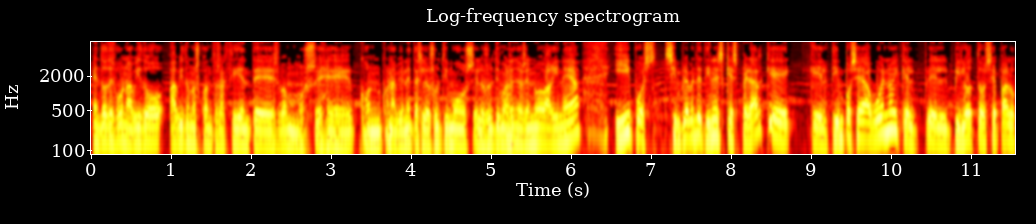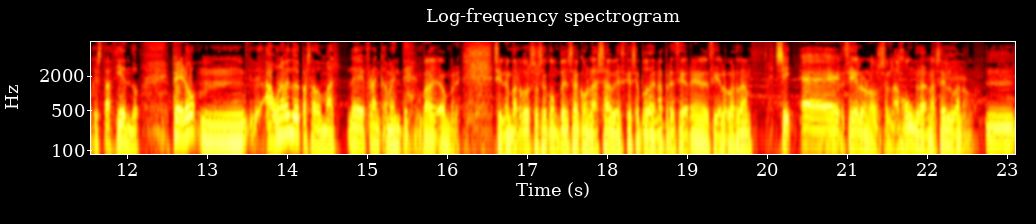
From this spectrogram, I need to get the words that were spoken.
entonces bueno, ha habido, ha habido unos cuantos accidentes vamos, eh, con, avionetas en los últimos, en los últimos mm. años en Nueva Guinea y pues simplemente tienes que esperar que, el tiempo sea bueno y que el, piloto sepa lo que está haciendo. Pero mm, alguna vez lo he pasado mal, eh, francamente. Vaya, hombre. Sin embargo, eso se compensa con las aves que se pueden apreciar en el cielo, ¿verdad? Sí. en el cielo, en la jungla, en la selva, ¿no? Mm,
